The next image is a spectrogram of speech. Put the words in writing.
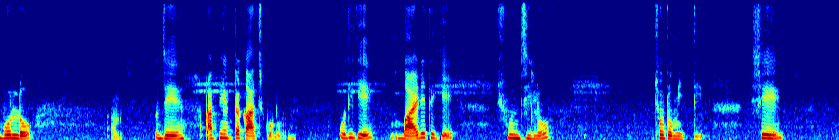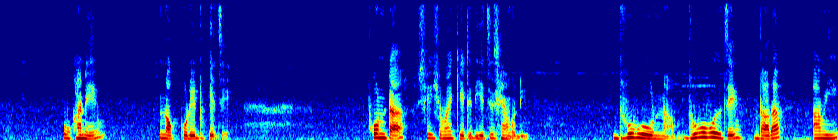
বলল, যে আপনি একটা কাজ করুন। ওদিকে বাইরে থেকে শুনছিল ছোট মিত্তি। সে ওখানে নক করে ঢুকেছে। ফোনটা সেই সময় কেটে দিয়েছে শ্যামলী। ধ্রুব ওর নাম। ধ্রুব বলছে, দাদা, আমি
